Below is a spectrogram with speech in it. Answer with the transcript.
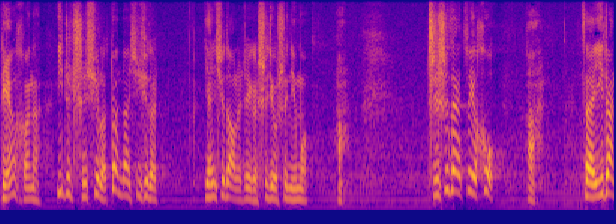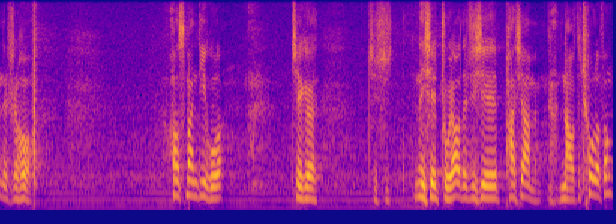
联合呢，一直持续了，断断续续的延续到了这个十九世纪末，啊，只是在最后啊，在一战的时候，奥斯曼帝国。这个就是那些主要的这些帕夏们啊，脑子抽了风，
